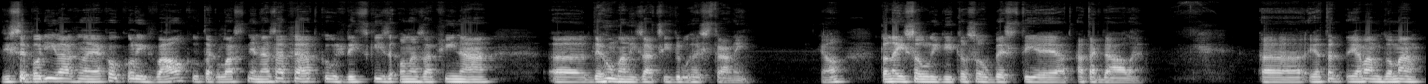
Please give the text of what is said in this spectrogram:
Když se podíváš na jakoukoliv válku, tak vlastně na začátku vždycky ona začíná e, dehumanizací druhé strany. Jo? To nejsou lidi, to jsou bestie a, a tak dále. Eh, já, t- já mám doma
